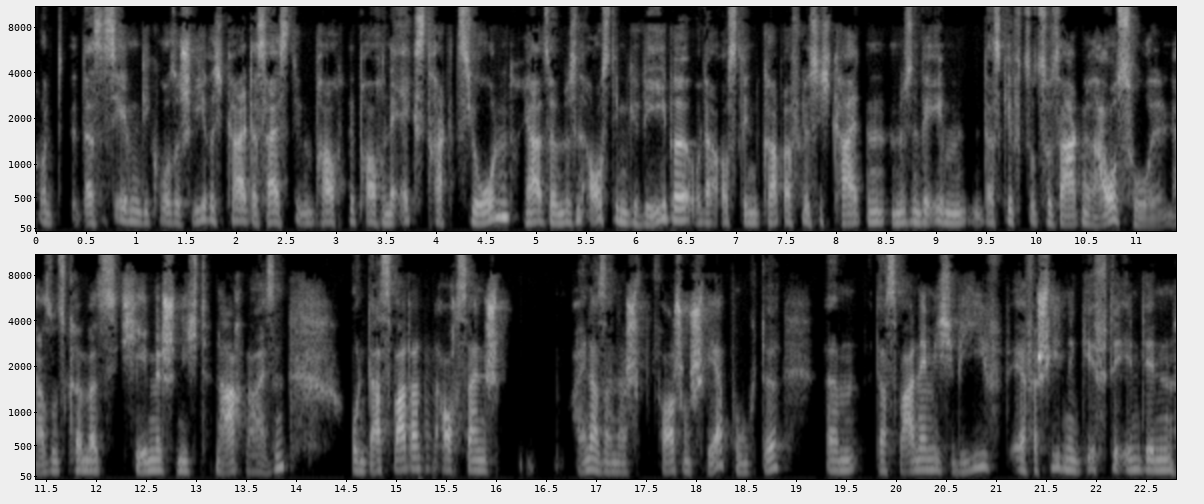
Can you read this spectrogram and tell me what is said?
und das ist eben die große Schwierigkeit. Das heißt, wir brauchen, wir brauchen eine Extraktion. Ja, also wir müssen aus dem Gewebe oder aus den Körperflüssigkeiten müssen wir eben das Gift sozusagen rausholen. Ja, sonst können wir es chemisch nicht nachweisen. Und das war dann auch sein, einer seiner Forschungsschwerpunkte. Ähm, das war nämlich, wie er verschiedene Gifte in den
